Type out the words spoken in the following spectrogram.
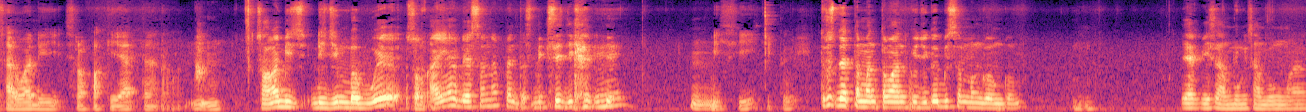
sarwa di Slovakia teh naon. Mm. Soalnya di, di Zimbabwe sok ayah biasanya pentas diksi jika Hmm. bisi gitu Terus ada teman-temanku juga bisa menggonggong. Ya bisa sambung-sambung mal.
